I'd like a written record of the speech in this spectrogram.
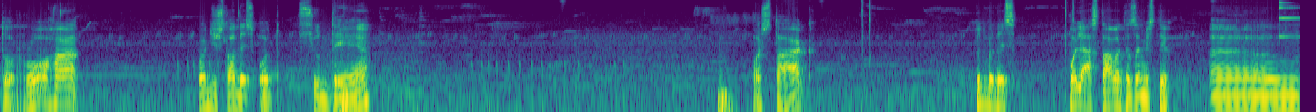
дорога. Подійшла десь от сюди. Ось так. Тут би десь поля ставити замість тих е-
